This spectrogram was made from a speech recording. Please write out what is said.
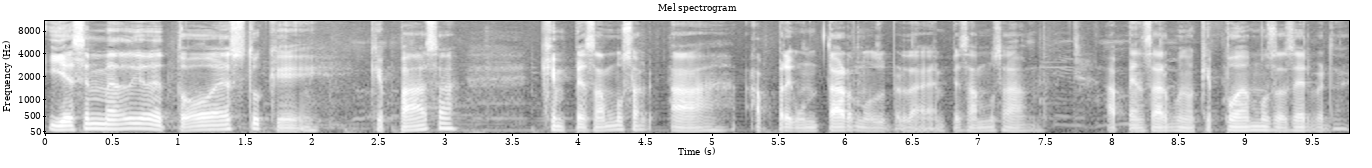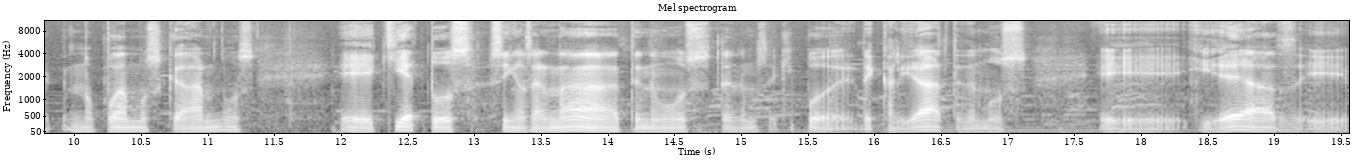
Y es en medio de todo esto que, que pasa que empezamos a, a preguntarnos verdad empezamos a, a pensar, bueno, ¿qué podemos hacer, verdad? No podemos quedarnos eh, quietos sin hacer nada. Tenemos, tenemos equipo de, calidad, tenemos eh, ideas. Eh,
